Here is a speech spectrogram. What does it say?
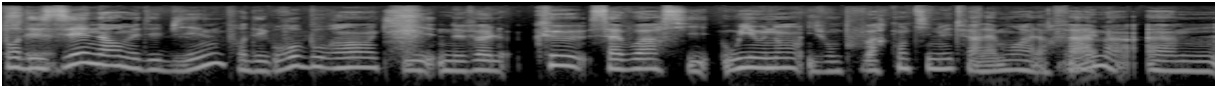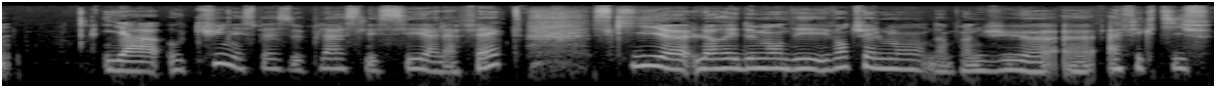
Pour des énormes débiles, pour des gros bourrins qui ne veulent que savoir si oui ou non ils vont pouvoir continuer de faire l'amour à leur femme. Euh, il n'y a aucune espèce de place laissée à l'affect. Ce qui euh, leur est demandé éventuellement d'un point de vue euh, euh, affectif,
